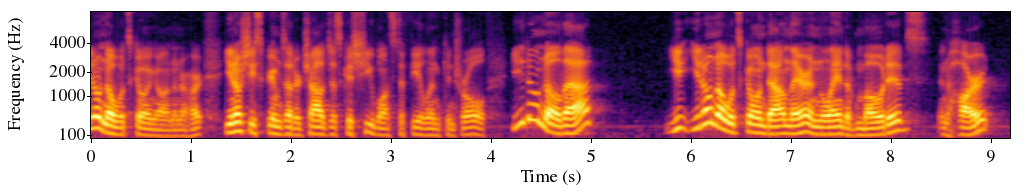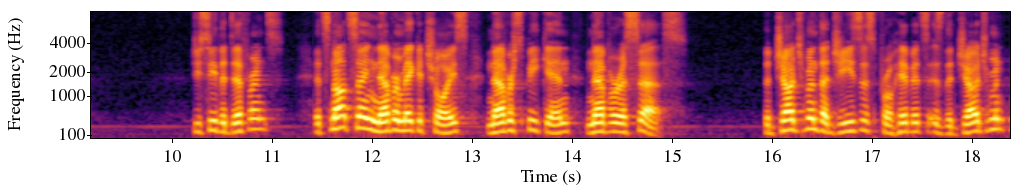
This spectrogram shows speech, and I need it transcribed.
You don't know what's going on in her heart. You know she screams at her child just because she wants to feel in control. You don't know that. You, you don't know what's going down there in the land of motives and heart. Do you see the difference? It's not saying never make a choice, never speak in, never assess. The judgment that Jesus prohibits is the judgment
